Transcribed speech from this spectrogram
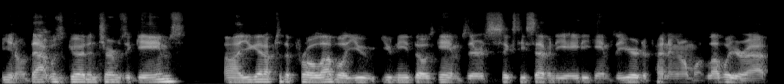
You know, that was good in terms of games uh, you get up to the pro level, you you need those games. There's 60, 70, 80 games a year, depending on what level you're at.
